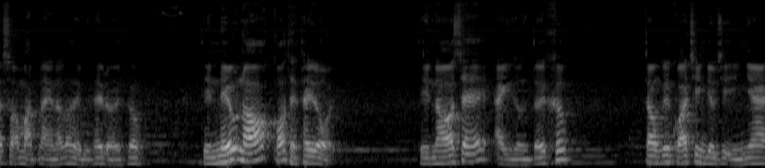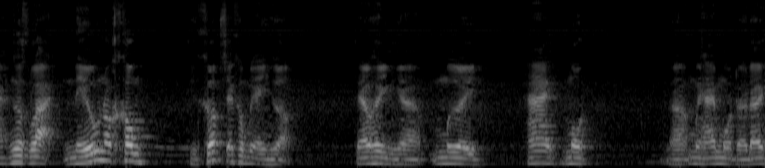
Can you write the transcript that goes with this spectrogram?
uh, sọ mặt này nó có thể bị thay đổi hay không. Thì nếu nó có thể thay đổi thì nó sẽ ảnh hưởng tới khớp trong cái quá trình điều trị nha ngược lại nếu nó không thì khớp sẽ không bị ảnh hưởng. Theo hình à, 12 1 đó, 12 1 ở đây.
